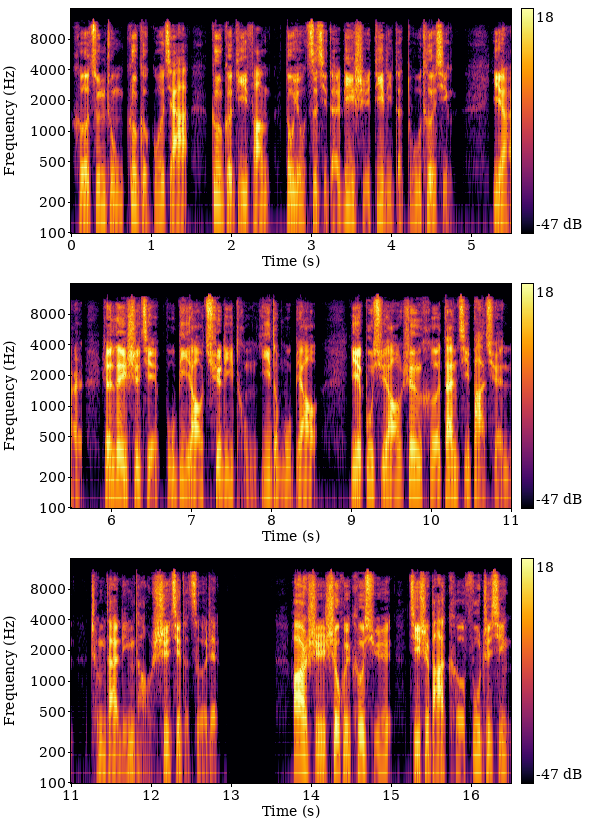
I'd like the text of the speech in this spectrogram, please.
和尊重各个国家、各个地方都有自己的历史地理的独特性，因而人类世界不必要确立统一的目标，也不需要任何单极霸权承担领导世界的责任。二是社会科学，即使把可复制性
